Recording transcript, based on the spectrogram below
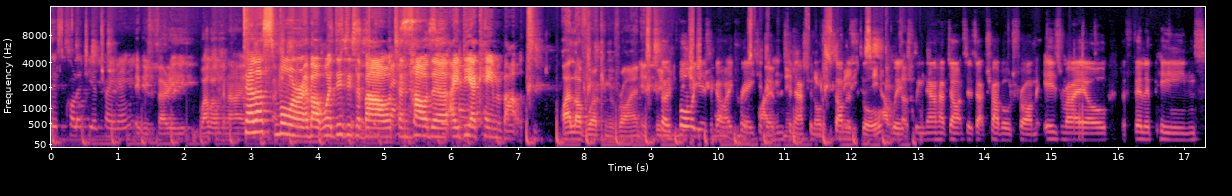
this quality of training. It was very well organized. Tell us more about what this is about and how the idea came about. I love working with Ryan. It's been so four years ago, I created an international summer school, which we now have dancers that travelled from Israel, the Philippines,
